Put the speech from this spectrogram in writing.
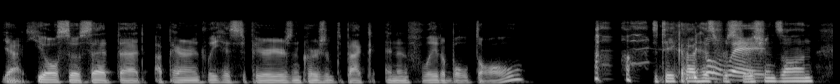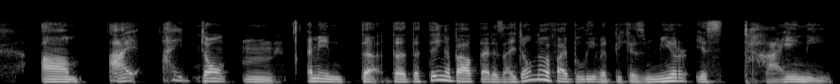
yeah, he also said that apparently his superiors encouraged him to pack an inflatable doll to take out his No way. frustrations on. Um, I I don't. Mm, I mean, the the the thing about that is I don't know if I believe it because Mir is tiny,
